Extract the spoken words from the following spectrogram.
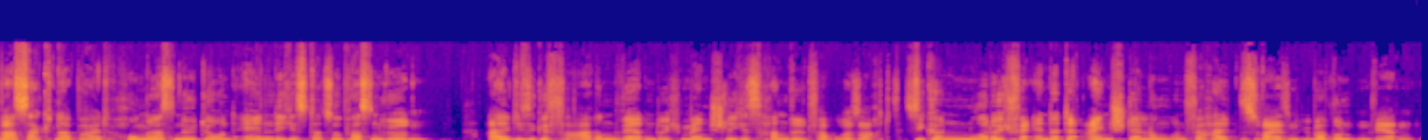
Wasserknappheit, Hungersnöte und ähnliches dazu passen würden. All diese Gefahren werden durch menschliches Handeln verursacht. Sie können nur durch veränderte Einstellungen und Verhaltensweisen überwunden werden.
